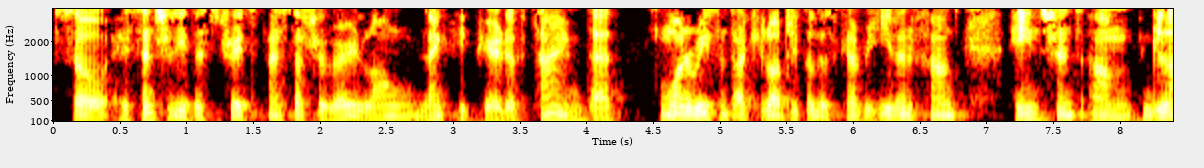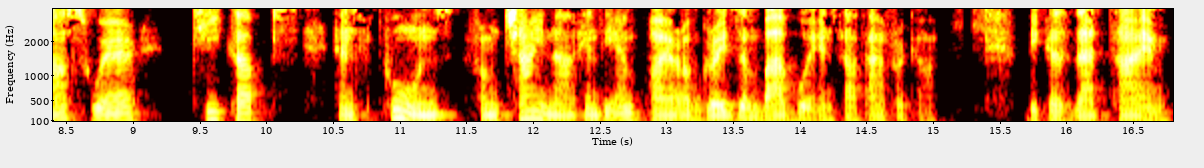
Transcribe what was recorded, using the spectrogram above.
So essentially this trade spanned such a very long, lengthy period of time that one recent archaeological discovery even found ancient um, glassware, teacups, and spoons from China in the empire of Great Zimbabwe in South Africa. Because that time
